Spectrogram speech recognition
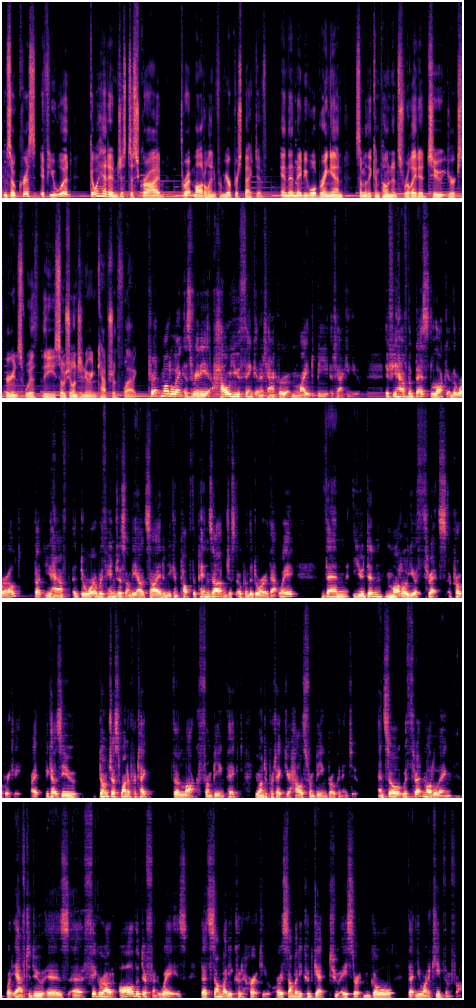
And so, Chris, if you would, go ahead and just describe threat modeling from your perspective and then maybe we'll bring in some of the components related to your experience with the social engineering capture the flag. Threat modeling is really how you think an attacker might be attacking you. If you have the best luck in the world, but you have a door with hinges on the outside and you can pop the pins out and just open the door that way, then you didn't model your threats appropriately, right? Because you don't just want to protect the lock from being picked, you want to protect your house from being broken into. And so with threat modeling, what you have to do is uh, figure out all the different ways that somebody could hurt you or somebody could get to a certain goal that you want to keep them from,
